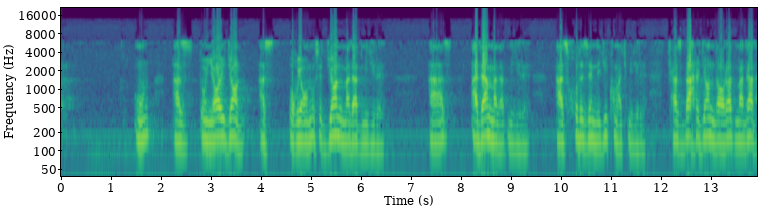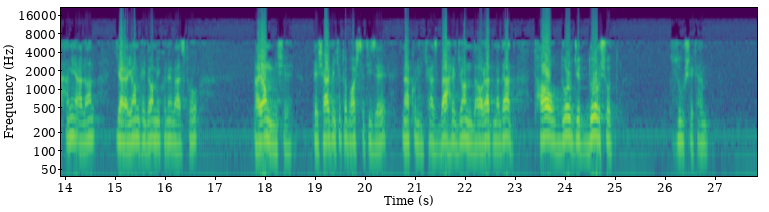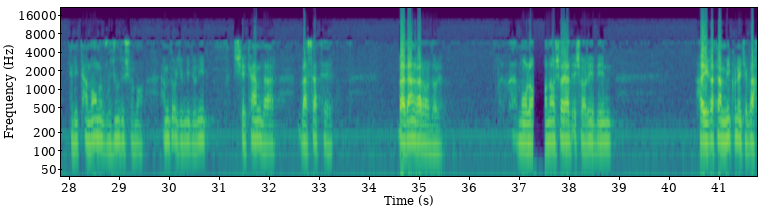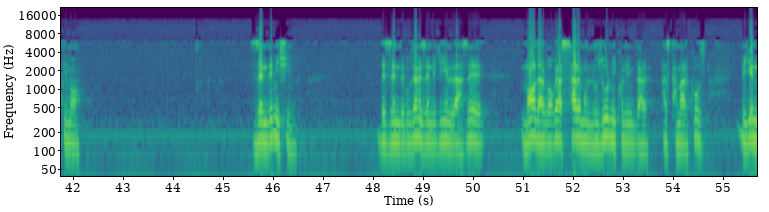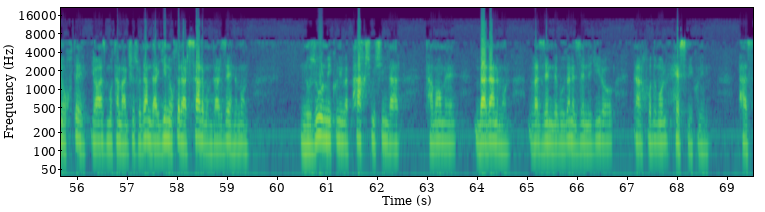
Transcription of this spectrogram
اون از دنیای جان از اقیانوس جان مدد می‌گیره. از عدم مدد می‌گیره. از خود زندگی کمک می‌گیره. که از بحر جان دارد مدد. همین الان جریان پیدا می‌کنه و از تو بیان میشه. به شرطی که تو باش ستیزه نکنی که از بحر جان دارد مدد تا درج در شد. زو شکم. یعنی تمام وجود شما. همونطور که می‌دونید شکم در وسط بدن قرار داره. مولانا شاید اشاره به این حقیقت هم می‌کنه که وقتی ما زنده میشیم به زنده بودن زندگی این لحظه ما در واقع از سرمون نزول می‌کنیم در از تمرکز به یه نقطه یا از متمرکز شدن در یه نقطه در سرمون در ذهنمون نزول می‌کنیم و پخش میشیم در تمام بدنمون و زنده بودن زندگی رو در خودمون حس می‌کنیم. پس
